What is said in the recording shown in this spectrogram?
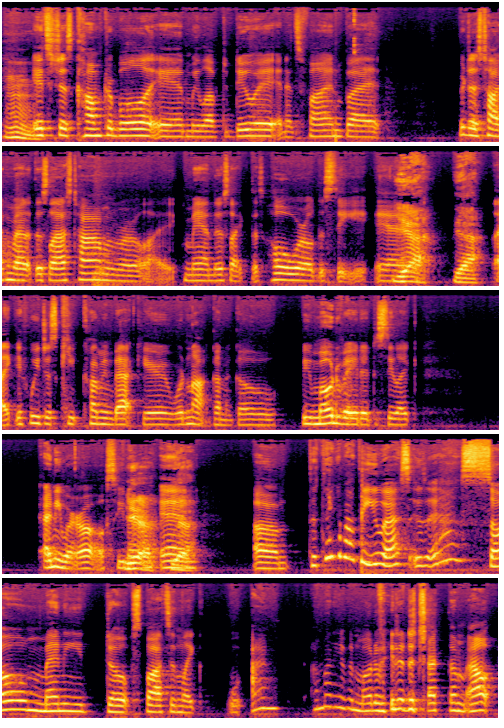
mm. it's just comfortable and we love to do it and it's fun, but we are just talking about it this last time and we are like, man, there's like this whole world to see. And Yeah, yeah, like if we just keep coming back here, we're not gonna go be motivated to see like anywhere else, you know. Yeah, and um, the thing about the U.S. is it has so many dope spots, and like I'm I'm not even motivated to check them out.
